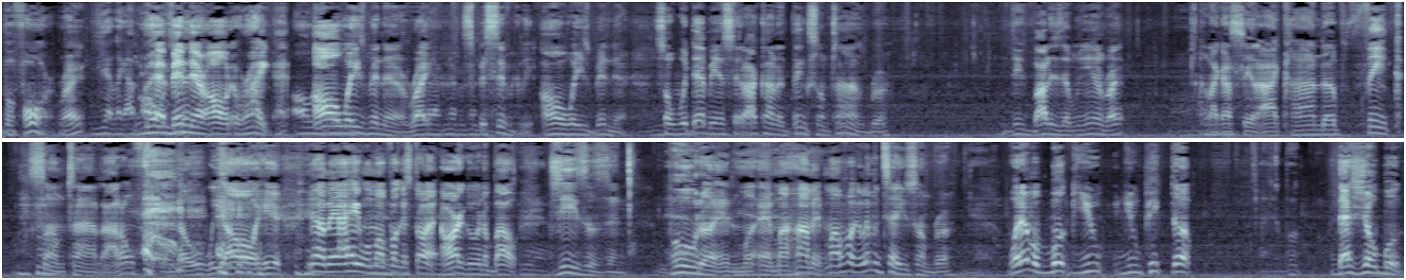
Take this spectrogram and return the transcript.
before, right? Yeah, like I've You always had been, there all right, Always always, been been there, right? But I've never been there. Specifically, always been there. So with that being said, I kind of think sometimes, bro, these bodies that we in, right? Like I said, I kind of think sometimes. I don't fucking know. We all here. You know what I mean? I hate when motherfuckers start arguing about Yeah. Jesus and Buddha and and Muhammad. Motherfucker, let me tell you something, bro. Yeah. Whatever book you you picked up, That's your book. that's your book.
